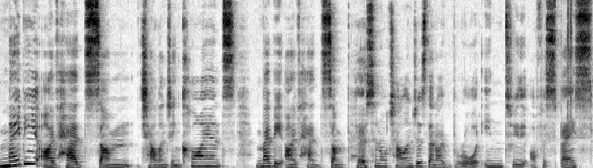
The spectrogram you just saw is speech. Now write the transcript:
maybe I've had some challenging clients, maybe I've had some personal challenges that I brought into the office space.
